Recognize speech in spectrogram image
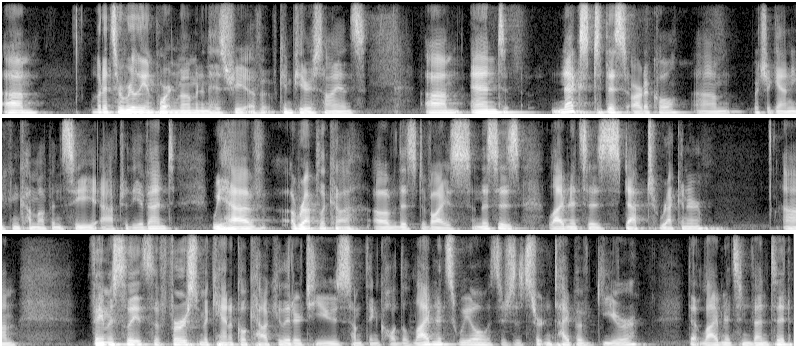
Um, but it's a really important moment in the history of, of computer science. Um, and next to this article, um, which again, you can come up and see after the event, we have a replica of this device. And this is Leibniz's stepped reckoner. Um, famously, it's the first mechanical calculator to use something called the Leibniz wheel, which is a certain type of gear that Leibniz invented.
